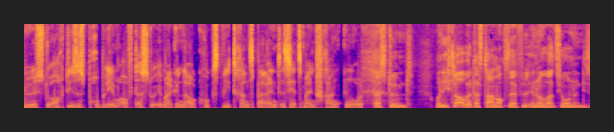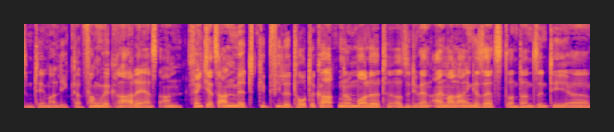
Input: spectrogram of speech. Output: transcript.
löst du auch dieses Problem auf, dass du immer genau guckst, wie transparent ist jetzt mein Franken. Das stimmt. Und ich glaube, dass da noch sehr viel Innovation in diesem Thema liegt. Da fangen wir gerade erst an. Es fängt jetzt an mit, gibt viele tote Karten im Wallet, also die werden einmal eingesetzt und dann sind die, äh,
